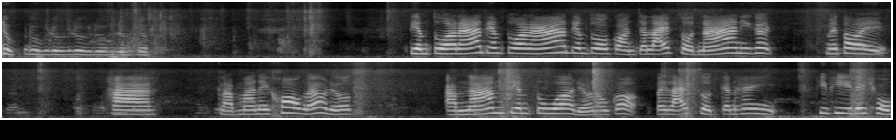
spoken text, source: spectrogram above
ดูดูดูดูดูดูดู ตรียมตัวนะ เตรียมตัวนะ เตรียมตัวก่อนจะไลฟ์สดนะ นี่ก็แม่ต้อยพากลับมาในคอกแล้ว เดี๋ยวอาบน้ำเตรียมตัว เดี๋ยวเราก็ไปไลฟ์สดกันให้พี่ๆได้ชม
